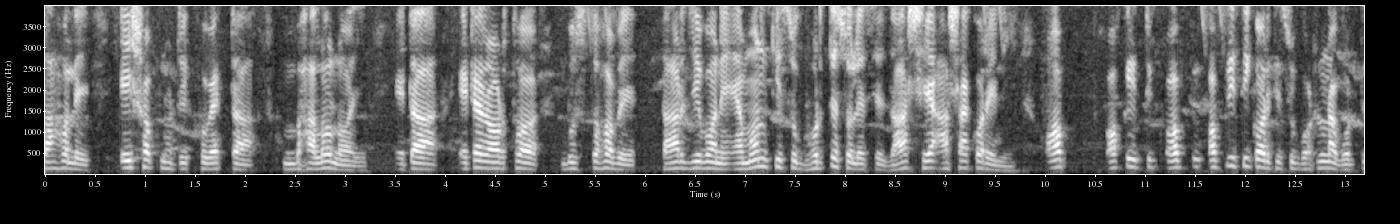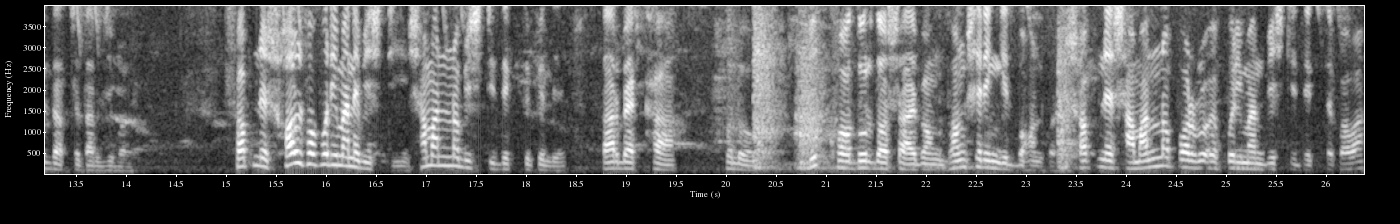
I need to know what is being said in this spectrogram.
তাহলে এই স্বপ্নটি খুব একটা ভালো নয়। এটা, এটার অর্থ বুঝতে হবে, তার জীবনে এমন কিছু ঘটতে চলেছে যা সে আশা করেনি। অপ্রীতিকর কিছু ঘটনা ঘটতে যাচ্ছে তার জীবনে। স্বপ্নে স্বল্প পরিমাণে বৃষ্টি, সামান্য বৃষ্টি দেখতে পেলে তার ব্যাখ্যা হলো দুঃখ, দুর্দশা এবং ধ্বংসের ইঙ্গিত বহন করে। স্বপ্নে সামান্য পর- পরিমাণ বৃষ্টি দেখতে পাওয়া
